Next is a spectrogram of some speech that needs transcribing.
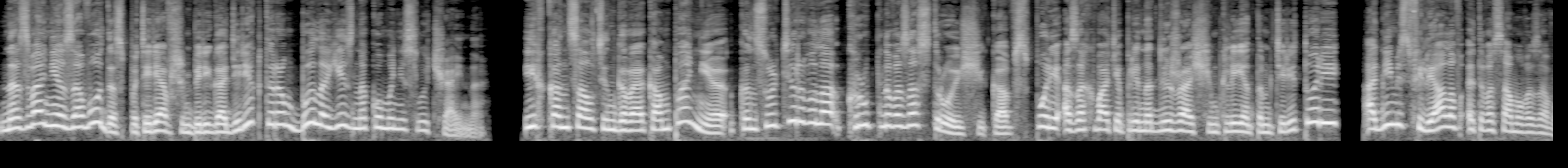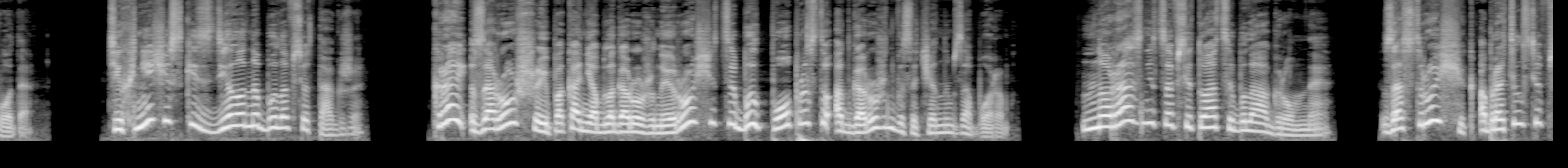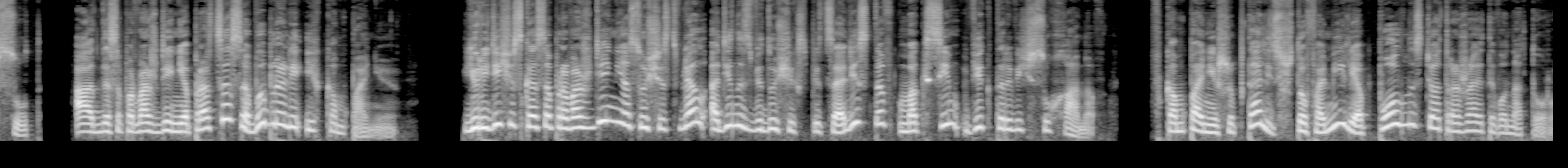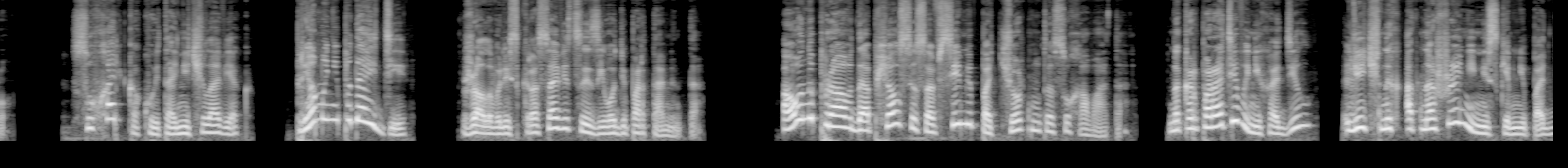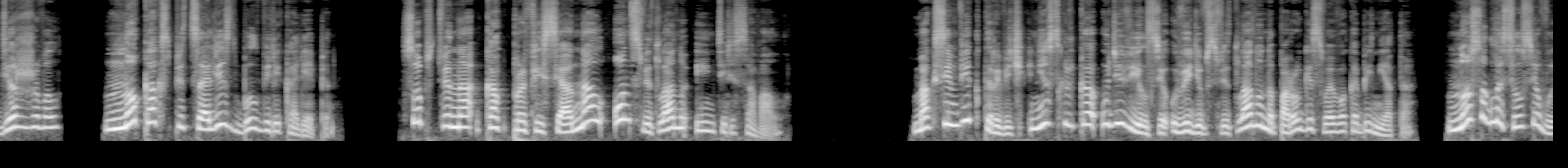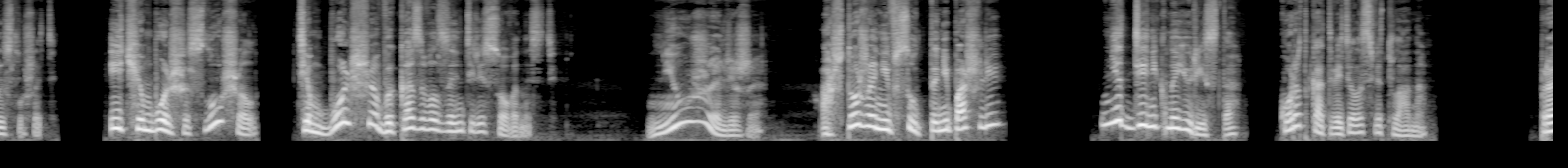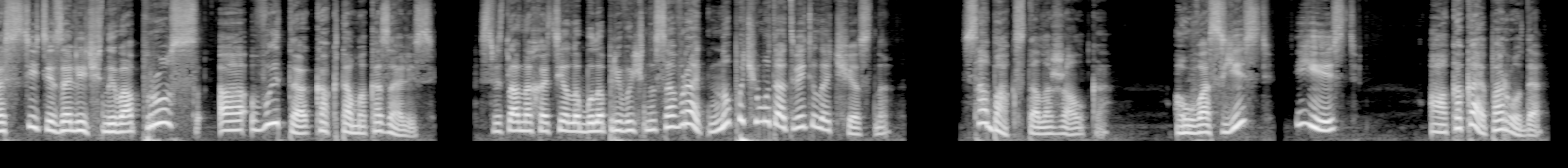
Название завода с потерявшим берега директором было ей знакомо не случайно. Их консалтинговая компания консультировала крупного застройщика в споре о захвате принадлежащим клиентам территории одним из филиалов этого самого завода. Технически сделано было все так же. Край заросшей пока не облагороженной рощицы был попросту отгорожен высоченным забором. Но разница в ситуации была огромная. Застройщик обратился в суд, а для сопровождения процесса выбрали их компанию. Юридическое сопровождение осуществлял один из ведущих специалистов Максим Викторович Суханов. В компании шептались, что фамилия полностью отражает его натуру. «Сухарь какой-то, а не человек. Прямо не подойди», — жаловались красавицы из его департамента. А он и правда общался со всеми подчеркнуто суховато. На корпоративы не ходил, личных отношений ни с кем не поддерживал, но как специалист был великолепен. Собственно, как профессионал он Светлану и интересовал. Максим Викторович несколько удивился, увидев Светлану на пороге своего кабинета, но согласился выслушать. И чем больше слушал, тем больше выказывал заинтересованность. Неужели же? А что же они в суд-то не пошли? «Нет денег на юриста», — коротко ответила Светлана. «Простите за личный вопрос, а вы-то как там оказались?» Светлана хотела было привычно соврать, но почему-то ответила честно. «Собак стало жалко». «А у вас есть?» «Есть». «А какая порода?»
